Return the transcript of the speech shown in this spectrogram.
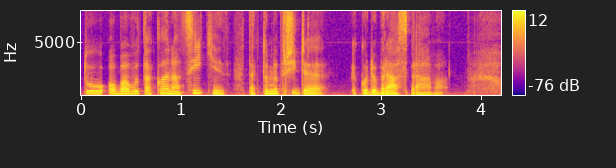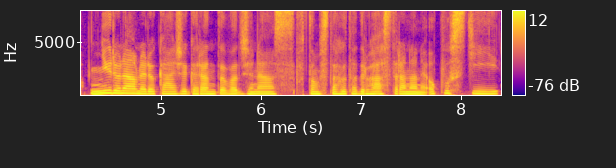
tu obavu takhle nacítit, tak to mi přijde jako dobrá zpráva. Nikdo nám nedokáže garantovat, že nás v tom vztahu ta druhá strana neopustí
